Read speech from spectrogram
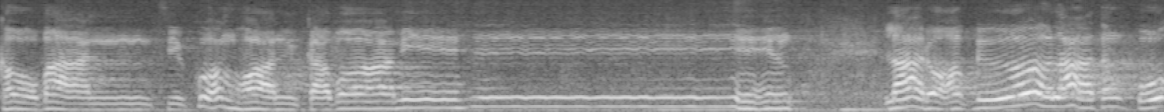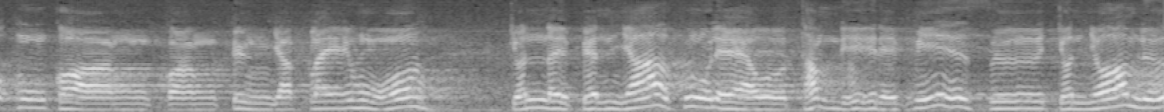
เข้าบ้าน สิความหอนกะบ่มี ลาดอกเดือลาทั้งปุมุงกองกองตึงอยากไกลหัว จนได้เป็นยาคู่แล้วทำดีได้มีสื่อจนยอมหรือ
